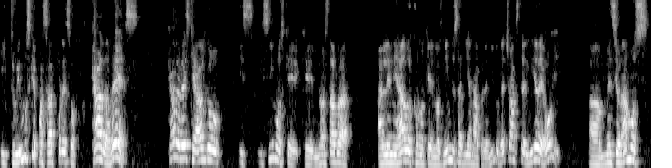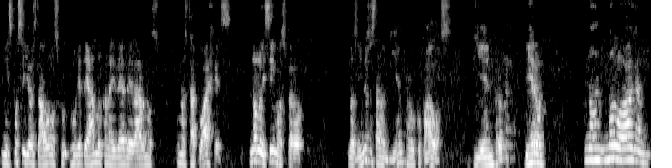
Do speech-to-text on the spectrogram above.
Y tuvimos que pasar por eso cada vez. Cada vez que algo hicimos que, no estaba alineado con lo que los niños habían aprendido. De hecho, hasta el día de hoy, um, mencionamos, mi esposa y yo estábamos jugueteando con la idea de darnos unos tatuajes. No lo hicimos, pero los niños estaban bien preocupados, bien preocupados. Dijeron, no, no lo hagan,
